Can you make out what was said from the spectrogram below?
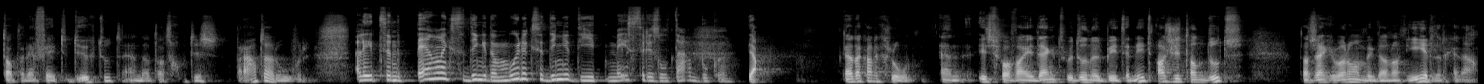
dat er in feite deugd doet en dat dat goed is, praat daarover. Allee, het zijn de pijnlijkste dingen, de moeilijkste dingen die het meeste resultaat boeken. Ja. ja, dat kan ik geloven. En iets waarvan je denkt, we doen het beter niet. Als je het dan doet, dan zeg je waarom heb ik dat nog niet eerder gedaan?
